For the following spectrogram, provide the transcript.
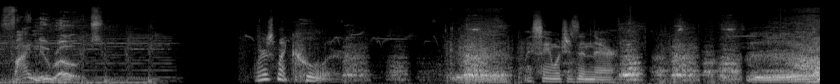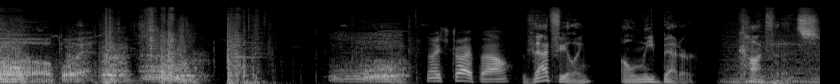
Find new roads. Where's my cooler? My sandwich is in there. Oh boy. Nice try, pal. That feeling, only better. Confidence,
